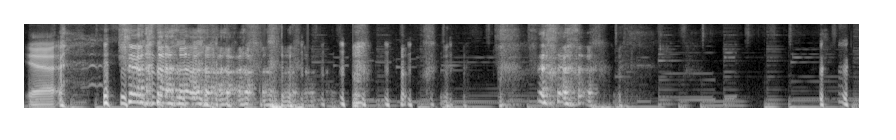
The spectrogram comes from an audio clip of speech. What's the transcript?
Yeah.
